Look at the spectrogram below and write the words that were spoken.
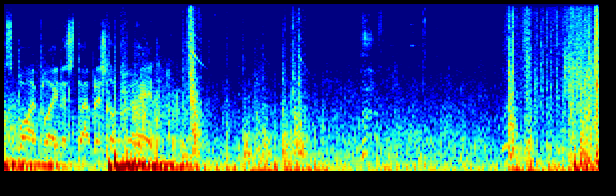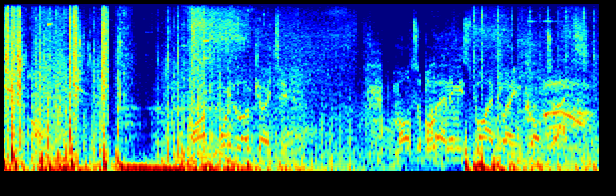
Hostile spy plane established overhead. Hardpoint located. Multiple enemy spy plane contacts.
